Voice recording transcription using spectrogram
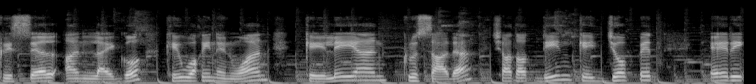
Crisel Anlaigo, kay Joaquin N1, kay Lean Cruzada. Shoutout din kay Jopet Eric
